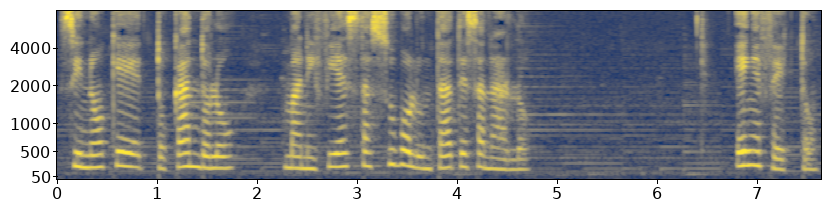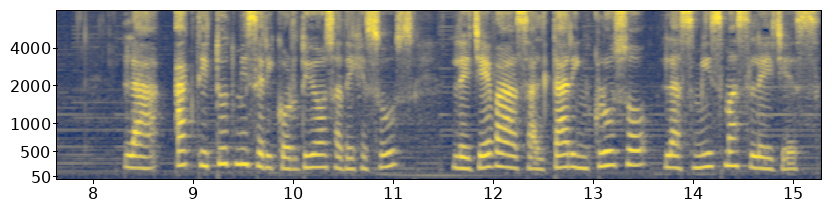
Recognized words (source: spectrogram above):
sino que tocándolo manifiesta su voluntad de sanarlo. En efecto, la actitud misericordiosa de Jesús le lleva a saltar incluso las mismas leyes.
